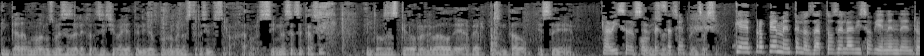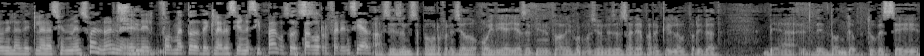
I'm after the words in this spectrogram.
en cada uno de los meses del ejercicio haya tenido por lo menos 300 trabajadores. Si no es ese caso, entonces quedo relevado de haber presentado ese aviso de, compensación, Que propiamente los datos del aviso vienen dentro de la declaración mensual, ¿no? En, el formato de declaraciones y pagos o de pago referenciado. Así es, en este pago referenciado hoy día ya se tiene toda la información necesaria para que la autoridad vea de dónde obtuve ese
